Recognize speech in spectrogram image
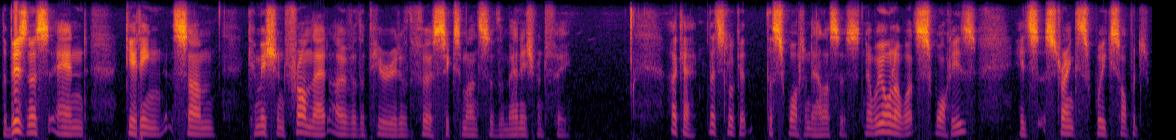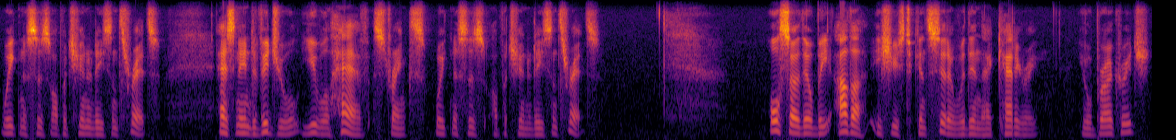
the business and getting some commission from that over the period of the first six months of the management fee. Okay, let's look at the SWOT analysis. Now we all know what SWOT is. It's strengths, weaknesses, opportunities and threats. As an individual, you will have strengths, weaknesses, opportunities and threats. Also, there'll be other issues to consider within that category. Your brokerage,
